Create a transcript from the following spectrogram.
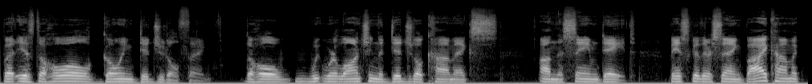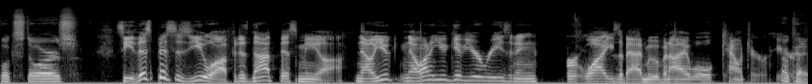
but is the whole going digital thing the whole we're launching the digital comics on the same date basically they're saying buy comic book stores see this pisses you off it does not piss me off now you now why don't you give your reasoning for why it's a bad move and i will counter here okay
